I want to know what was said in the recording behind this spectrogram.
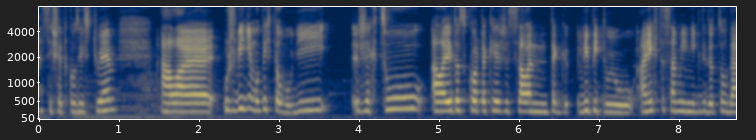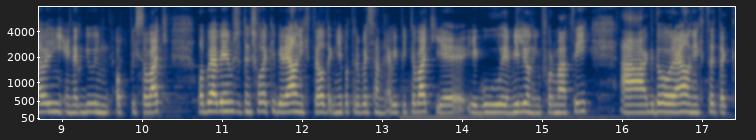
si všetko zistujem, ale už vidím u týchto ľudí, že chcú, ale je to skôr také, že sa len tak vypitujú a nechce sa mi nikdy do toho dávať ani energiu im odpisovať, lebo ja viem, že ten človek, keby reálne chcel, tak nepotrebuje sa mňa vypitovať, je, je Google, je milión informácií a kto reálne chce, tak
